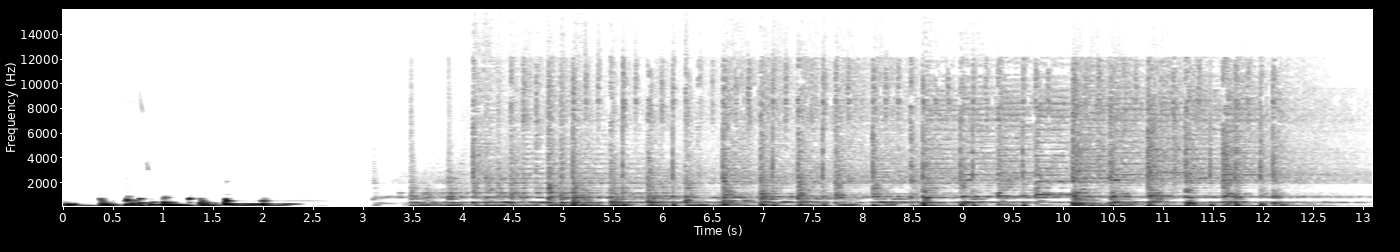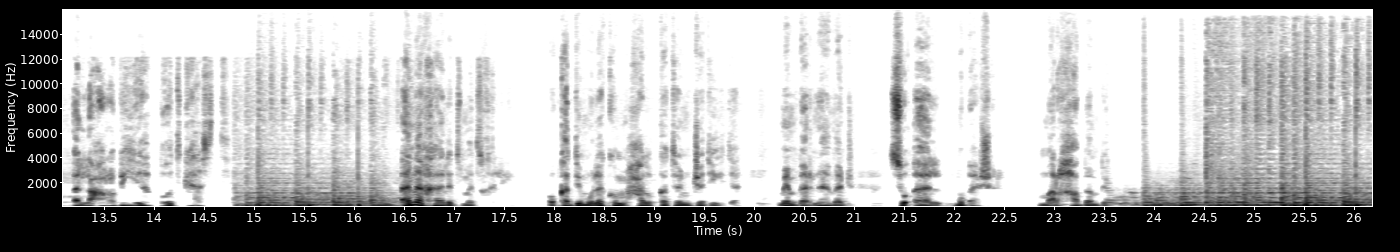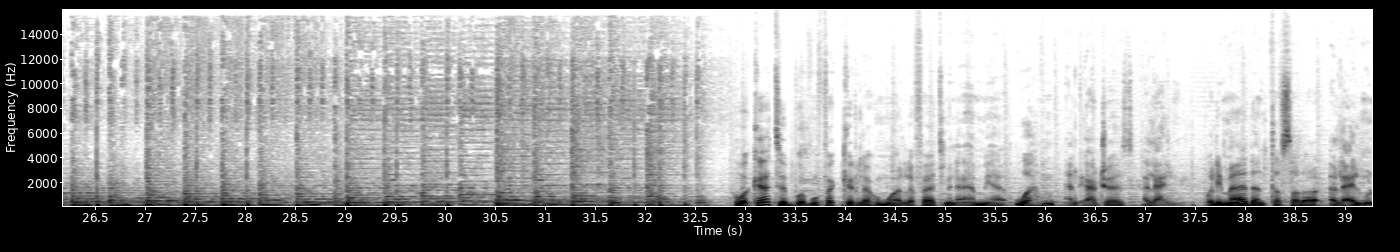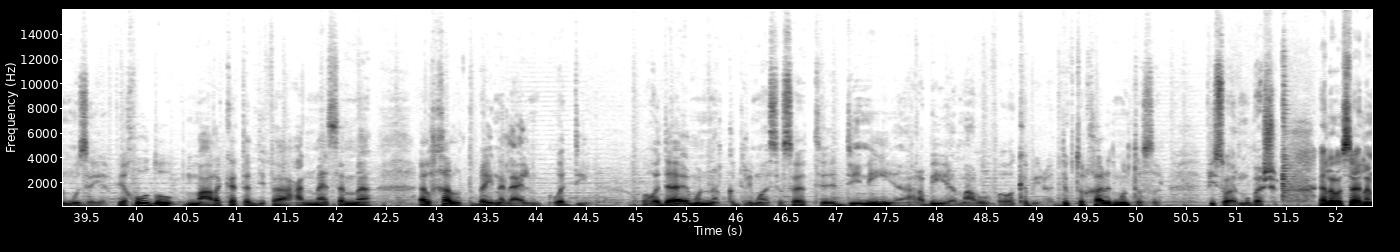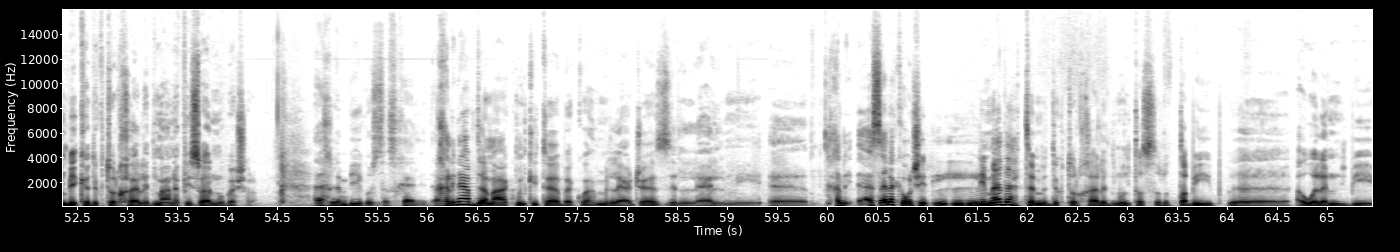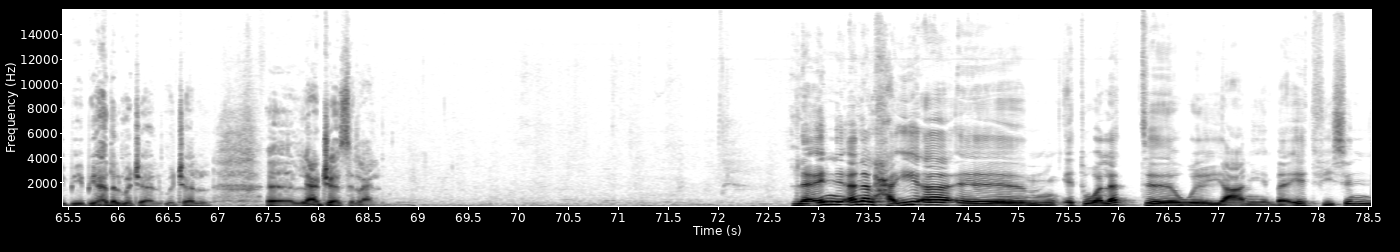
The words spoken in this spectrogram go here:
العربية بودكاست. أنا خالد مدخلي، أقدم لكم حلقة جديدة من برنامج سؤال مباشر. مرحبا بكم. هو كاتب ومفكر له مؤلفات من أهمها وهم الإعجاز العلمي. ولماذا انتصر العلم المزيف؟ يخوض معركة الدفاع عن ما سمى الخلط بين العلم والدين. وهو دائم النقد لمؤسسات دينية عربية معروفة وكبيرة. الدكتور خالد منتصر في سؤال مباشر. أهلا وسهلا بك دكتور خالد معنا في سؤال مباشر. أهلا بيك أستاذ خالد. أهلاً خليني أبدأ معك من كتابك وهم الإعجاز العلمي. أه خلي أسألك أول شيء لماذا اهتم الدكتور خالد منتصر الطبيب أه اولا ب- ب- بهذا المجال مجال أه الإعجاز العلمي؟ لاني أنا الحقيقة اتولدت ويعني بقيت في سن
